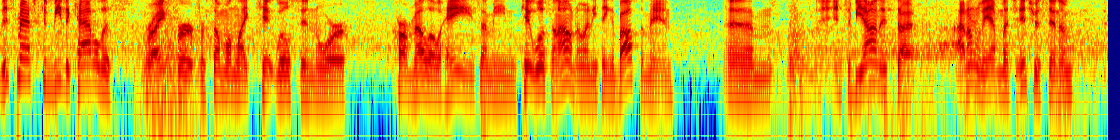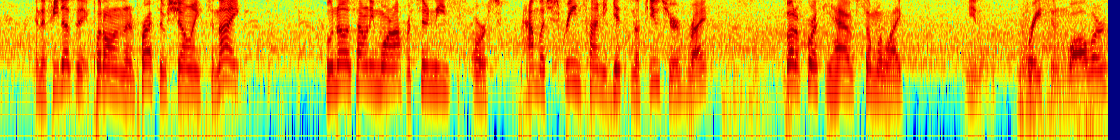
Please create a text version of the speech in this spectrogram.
this match could be the catalyst, right, for, for someone like Kit Wilson or Carmelo Hayes. I mean, Kit Wilson, I don't know anything about the man. Um, and to be honest, I, I don't really have much interest in him. And if he doesn't put on an impressive showing tonight, who knows how many more opportunities or how much screen time he gets in the future, right? But of course, you have someone like, you know, Grayson Waller,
